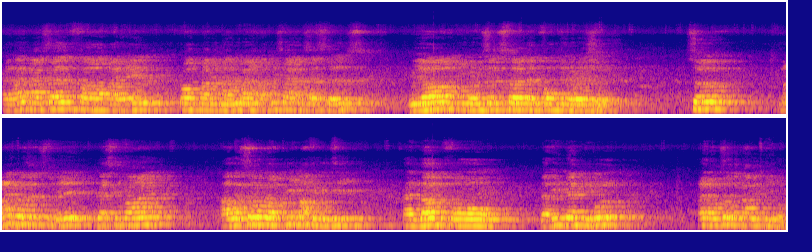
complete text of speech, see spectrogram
And I myself, uh, I hail from my, at ancestors. We are in Mauritius third and fourth generation. So, my presence today testify our sort of deep affinity and love for the Indian people and also the Tamil people.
